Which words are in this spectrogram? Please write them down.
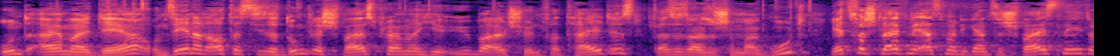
und einmal der und sehen dann auch, dass dieser dunkle Schweißprimer hier überall schön verteilt ist. Das ist also schon mal gut. Jetzt verschleifen wir erstmal die ganze Schweißnähte.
